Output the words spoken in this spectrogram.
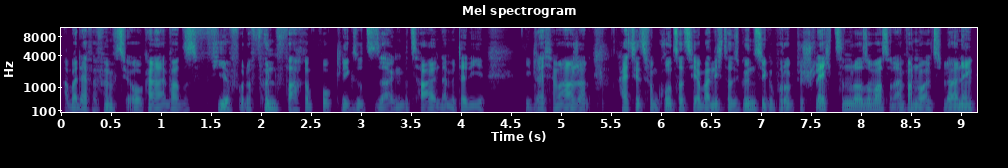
aber der für 50 Euro kann einfach das vier- oder fünffache pro Klick sozusagen bezahlen, damit er die, die gleiche Marge hat. Heißt jetzt vom Grundsatz her aber nicht, dass günstige Produkte schlecht sind oder sowas, sondern einfach nur als Learning,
